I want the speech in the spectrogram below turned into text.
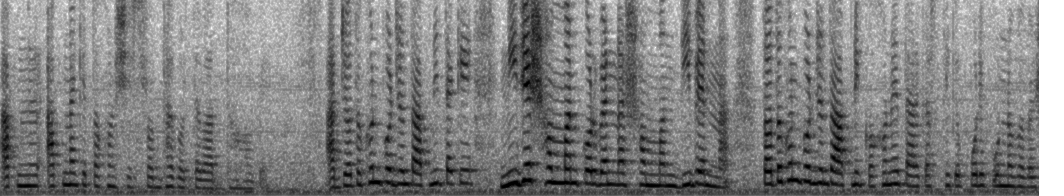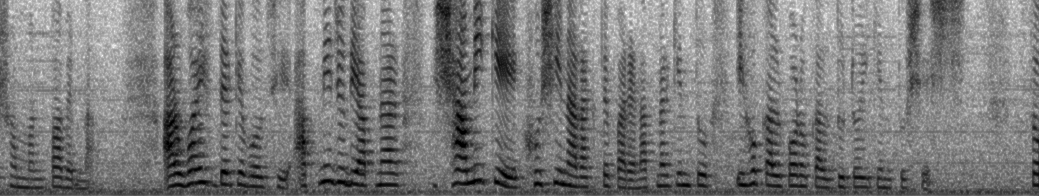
আপনার, আপনাকে তখন সে শ্রদ্ধা করতে বাধ্য হবে। আর যতক্ষণ পর্যন্ত আপনি তাকে নিজে সম্মান করবেন না, সম্মান দিবেন না, ততক্ষণ পর্যন্ত আপনি কখনোই তার কাছ থেকে পরিপূর্ণভাবে সম্মান পাবেন না। আর ওয়াইফদেরকে বলছি, আপনি যদি আপনার স্বামীকে খুশি না রাখতে পারেন, আপনার কিন্তু ইহকাল পরকাল দুটোই কিন্তু শেষ। সো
